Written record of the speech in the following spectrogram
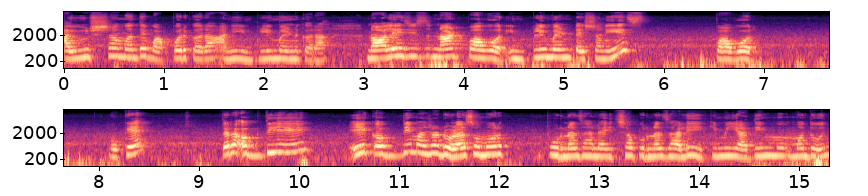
आयुष्यामध्ये वापर करा आणि इम्प्लिमेंट करा. Knowledge is not power implementation is power okay तर अगदी एक अगदी माझ्या डोळ्यासमोर पूर्ण झाल्या इच्छा पूर्ण झाली की मी यादीमधून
